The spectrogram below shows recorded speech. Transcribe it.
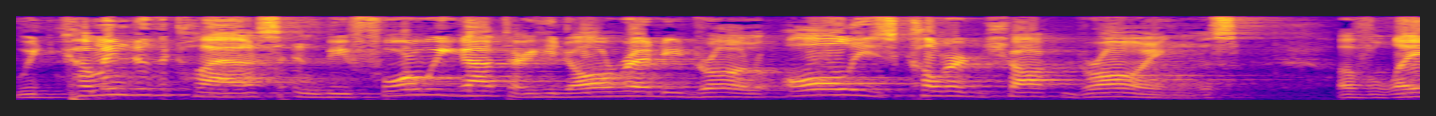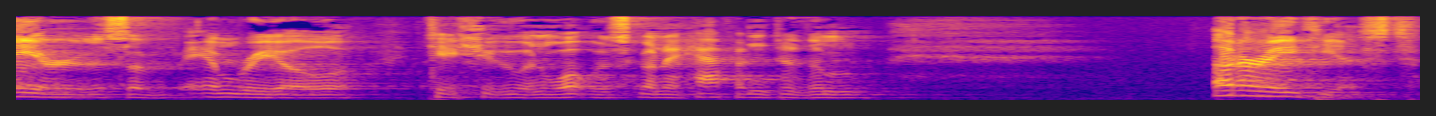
We'd come into the class, and before we got there, he'd already drawn all these colored chalk drawings of layers of embryo tissue and what was going to happen to them. Utter atheist.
